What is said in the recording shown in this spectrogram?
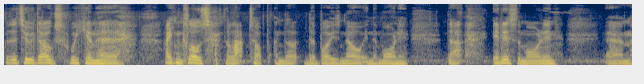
with the two dogs, we can. Uh, I can close the laptop, and the, the boys know in the morning that it is the morning. Um,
